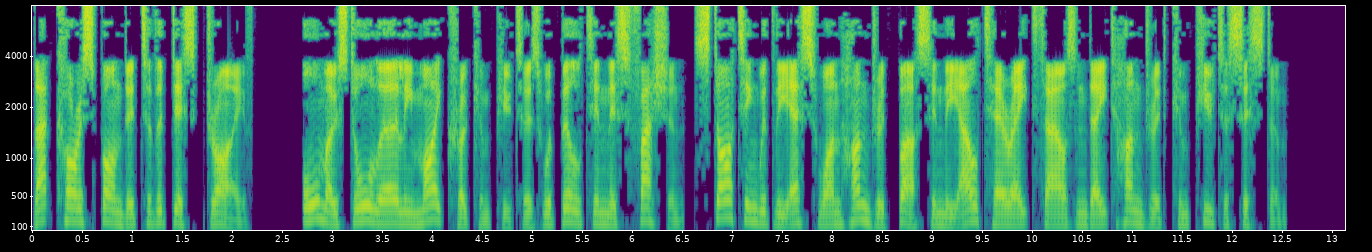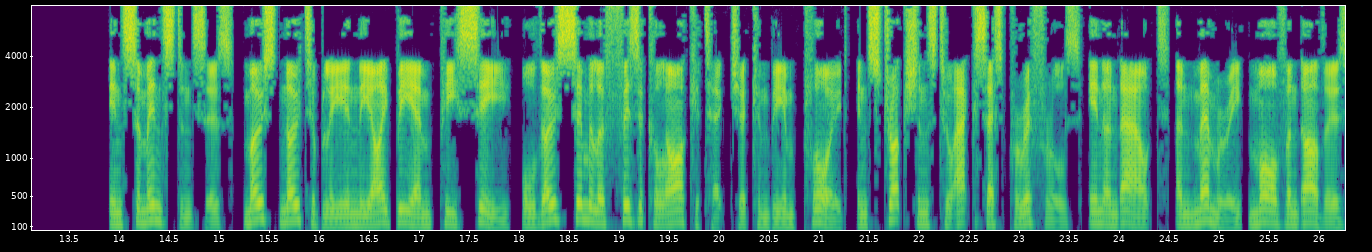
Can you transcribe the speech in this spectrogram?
that corresponded to the disk drive. Almost all early microcomputers were built in this fashion, starting with the S100 bus in the Altair 8800 computer system. In some instances, most notably in the IBM PC, although similar physical architecture can be employed, instructions to access peripherals in and out and memory MOV and others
